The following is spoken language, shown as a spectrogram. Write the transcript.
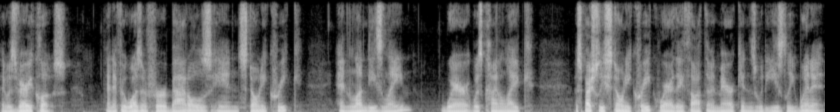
It was very close. And if it wasn't for battles in Stoney Creek and Lundy's Lane, where it was kind of like, especially Stoney Creek, where they thought the Americans would easily win it,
